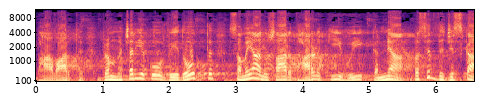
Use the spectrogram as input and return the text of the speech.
भावार्थ, ब्रह्मचर्य को वेदोक्त समयानुसार धारण की हुई कन्या प्रसिद्ध जिसका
